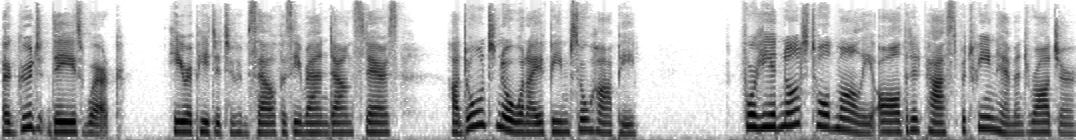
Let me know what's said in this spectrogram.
"A good day's work," he repeated to himself as he ran downstairs. I don't know when I have been so happy." For he had not told Molly all that had passed between him and Roger.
